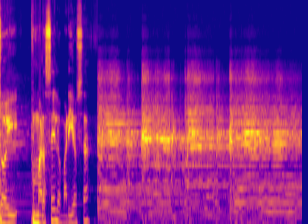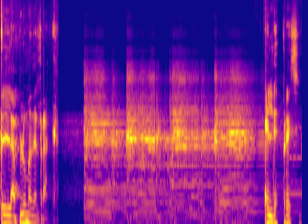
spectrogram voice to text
Soy Marcelo Mariosa. La pluma del rack. El desprecio.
